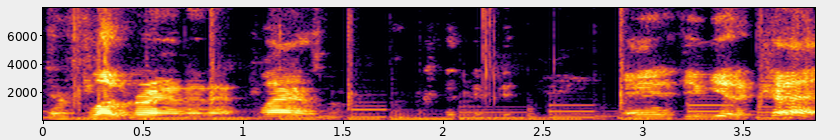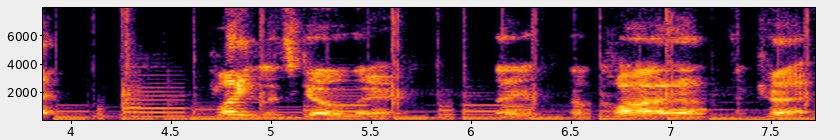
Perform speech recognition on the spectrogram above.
they're floating around in that plasma. and if you get a cut, platelets go there. They they'll clot up the cut.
